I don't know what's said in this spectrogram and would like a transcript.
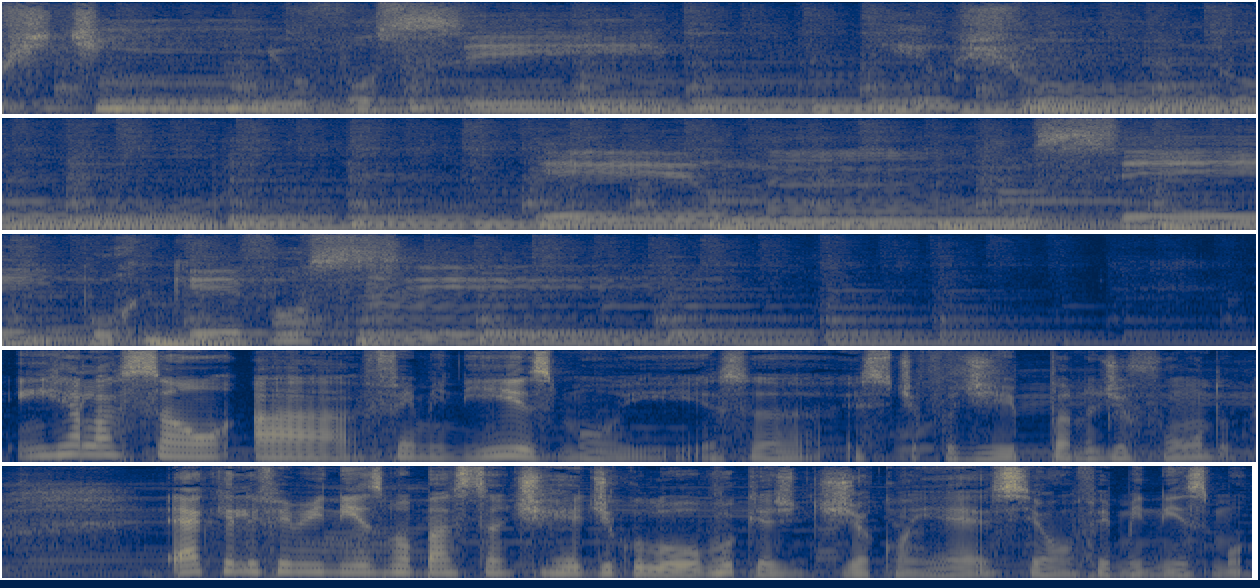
Justinho você, eu juro, eu não sei por que você. Em relação a feminismo e essa, esse tipo de pano de fundo, é aquele feminismo bastante Rede Globo, que a gente já conhece, é um feminismo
